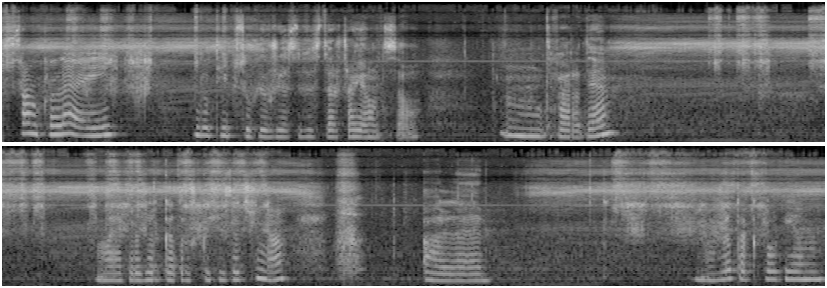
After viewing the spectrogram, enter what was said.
Sam klej do tipsów już jest wystarczająco mm, twardy. Moja fryzjerka troszkę się zacina, ale no, że tak powiem,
